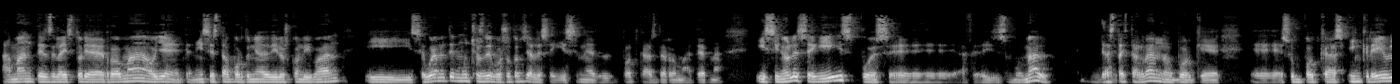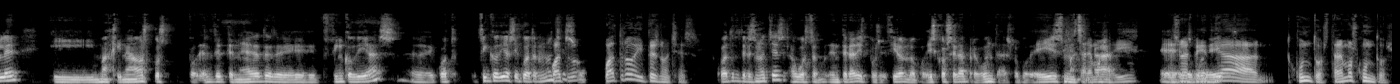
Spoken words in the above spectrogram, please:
amantes de la historia de Roma, oye, tenéis esta oportunidad de iros con Iván y seguramente muchos de vosotros ya le seguís en el podcast de Roma Eterna. Y si no le seguís, pues eh, hacéis muy mal. Ya estáis tardando porque eh, es un podcast increíble y imaginaos pues poder detener de cinco días, eh, cuatro, cinco días y cuatro noches. Cuatro, cuatro y tres noches. cuatro y tres noches a vuestra entera disposición. Lo podéis coser a preguntas, lo podéis machacar. ahí. eh, Es una podéis- experiencia juntos, estaremos juntos.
